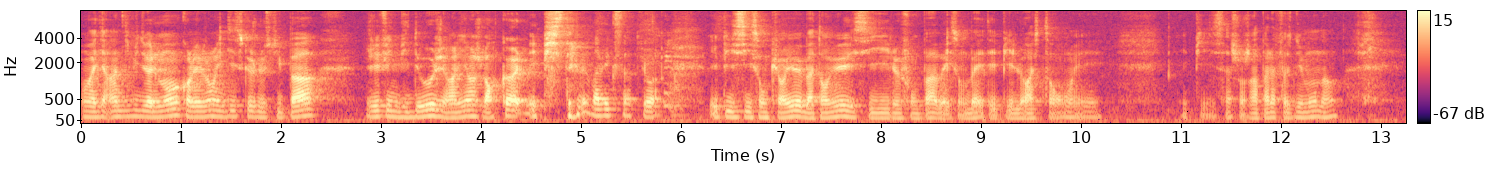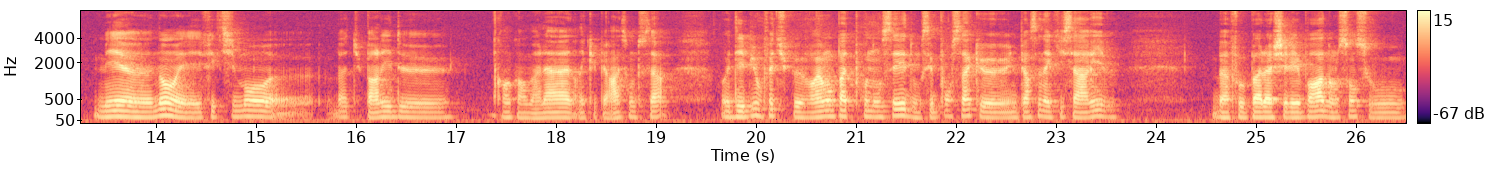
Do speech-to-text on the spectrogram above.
on va dire individuellement, quand les gens ils disent que je le suis pas, j'ai fait une vidéo, j'ai un lien, je leur colle, et puis c'était même avec ça, tu vois. Et puis s'ils sont curieux, bah tant mieux, et s'ils le font pas, bah ils sont bêtes, et puis ils le resteront, et, et puis ça changera pas la face du monde. hein. Mais euh, non, et effectivement, euh, bah, tu parlais de grand corps malade, récupération, tout ça. Au début, en fait, tu peux vraiment pas te prononcer, donc c'est pour ça qu'une personne à qui ça arrive, bah faut pas lâcher les bras dans le sens où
